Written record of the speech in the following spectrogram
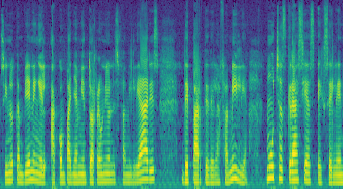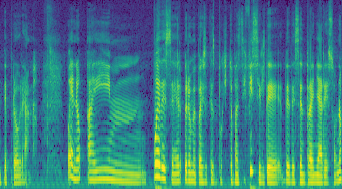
sino también en el acompañamiento a reuniones familiares de parte de la familia. Muchas gracias, excelente programa. Bueno, ahí mm, puede ser, pero me parece que es un poquito más difícil de, desentrañar eso, ¿no?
